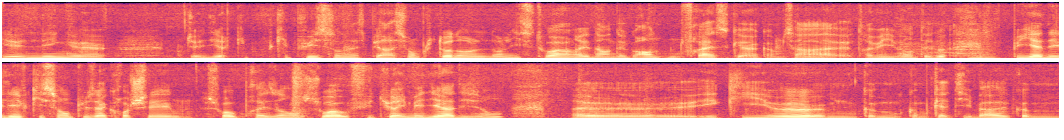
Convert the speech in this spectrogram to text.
Il y a une ligne, euh, j'allais dire, qui qui puise son inspiration plutôt dans, l'histoire et dans de grandes fresques euh, comme ça, euh, très vivantes et tout. Mm. Puis il y a des livres qui sont plus accrochés soit au présent, soit au futur immédiat, disons, euh, et qui, eux, comme, comme Katiba, comme,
